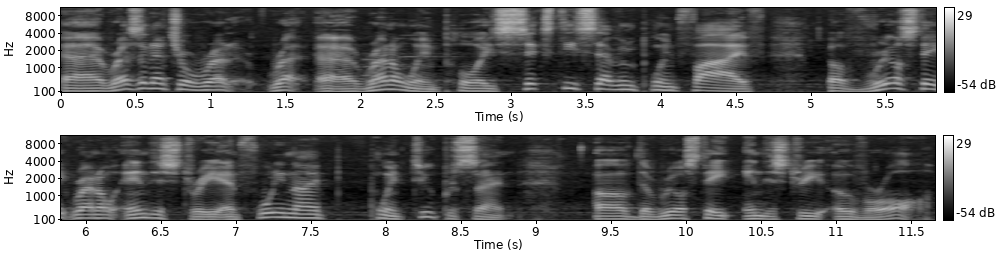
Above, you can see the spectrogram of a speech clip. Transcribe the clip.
Uh, residential re- re- uh, rental employs 67.5 of real estate rental industry and 49.2 percent of the real estate industry overall.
